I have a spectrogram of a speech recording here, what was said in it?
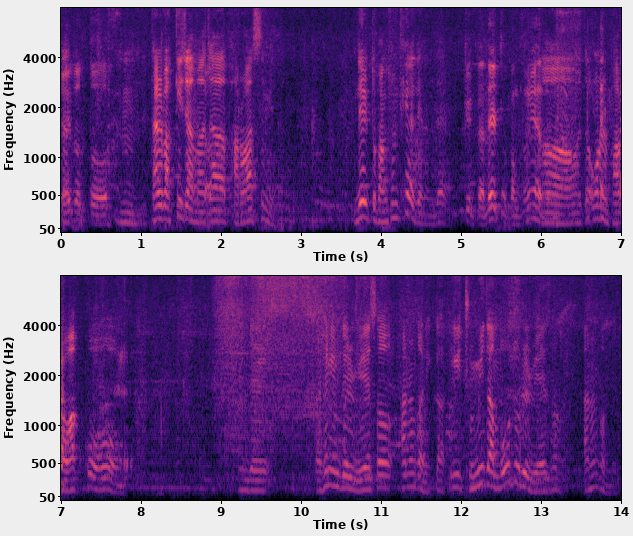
저희도 또 음, 달 바뀌자마자 바로 왔습니다. 내일 또 방송 켜야 되는데 그러니까 내일 또 방송해야 돼. 어, 일단 오늘 바로 왔고 형님들 어, 형님들 위해서 하는 거니까 이 주미단 모두를 위해서 하는 겁니다.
